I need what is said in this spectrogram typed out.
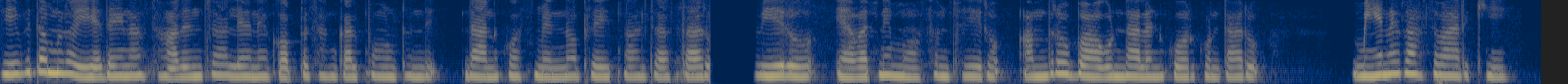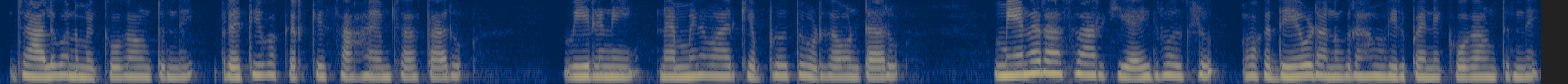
జీవితంలో ఏదైనా సాధించాలి అనే గొప్ప సంకల్పం ఉంటుంది. దానికోసం ఎన్నో ప్రయత్నాలు చేస్తారు. వీరు ఎవరిని మోసం చేయరు. అందరూ బాగుండాలని కోరుకుంటారు. మీనరాశి వారికి జాలుగుణం ఎక్కువగా ఉంటుంది. ప్రతి ఒక్కరికి సహాయం చేస్తారు. వీరిని నమ్మిన వారికి ఎప్పుడూ తోడుగా ఉంటారు. మీనరాశి వారికి ఐదు రోజులు ఒక దేవుడు అనుగ్రహం వీరిపైన ఎక్కువగా ఉంటుంది.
